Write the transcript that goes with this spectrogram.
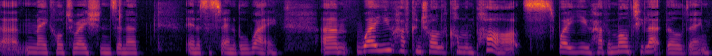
uh, make alterations in a in a sustainable way. Um, where you have control of common parts, where you have a multi-let building,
